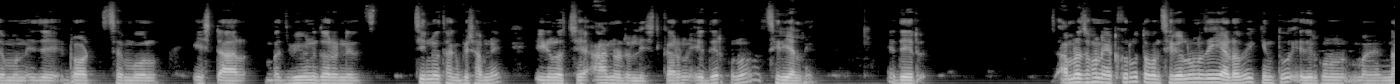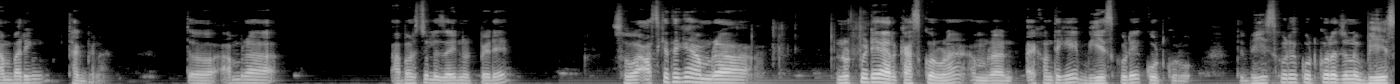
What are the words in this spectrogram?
যেমন এই যে ডট স্যাম্বল স্টার বা বিভিন্ন ধরনের চিহ্ন থাকবে সামনে, এগুলো হচ্ছে আনঅর্ডার লিস্ট কারণ এদের কোনো সিরিয়াল নেই। এদের আমরা যখন অ্যাড করব, তখন সিরিয়াল অনুযায়ী অ্যাড হবে, কিন্তু এদের কোনো মানে নাম্বারিং থাকবে না। তো আমরা আবার চলে যাই নোটপ্যাডে সো আজকে থেকে আমরা নোটপ্যাডে আর কাজ করব না, আমরা এখন থেকে ভিএস কোডে কোড করব। তো ভিএস কোডে কোড করার জন্য ভিএস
